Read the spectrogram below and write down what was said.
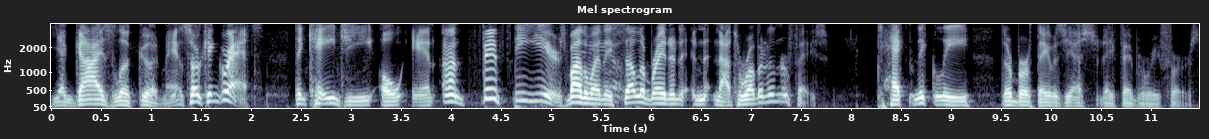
You guys look good, man. So congrats to KGON on 50 years. By the way, they celebrated, not to rub it in their face, technically their birthday was yesterday, February 1st.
